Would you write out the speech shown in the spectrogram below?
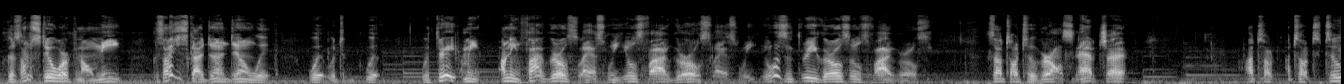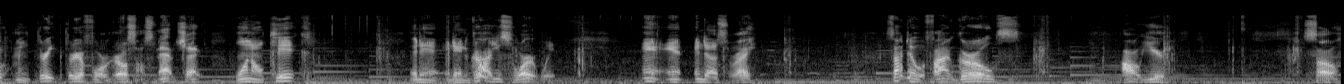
because I'm still working on me. Because I just got done dealing with with with with, with three. I mean, I mean five girls last week. It was five girls last week. It wasn't three girls. It was five girls. So I talked to a girl on Snapchat. I talked I talked to two. I mean three three or four girls on Snapchat. One on Kick, and then and then the girl I used to work with, and and, and us right. So I dealt with five girls all year. So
